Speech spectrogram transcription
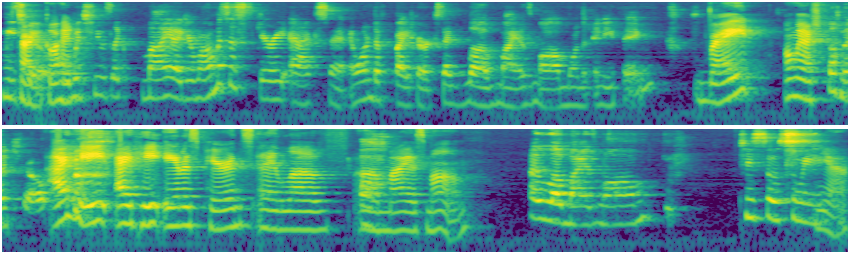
Me Sorry, too. go ahead. When she was like, Maya, your mom has a scary accent. I wanted to fight her because I love Maya's mom more than anything Right? Oh my gosh. on that show. I hate I hate Anna's parents and I love um, Maya's mom. I love Maya's mom. She's so sweet. Yeah.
